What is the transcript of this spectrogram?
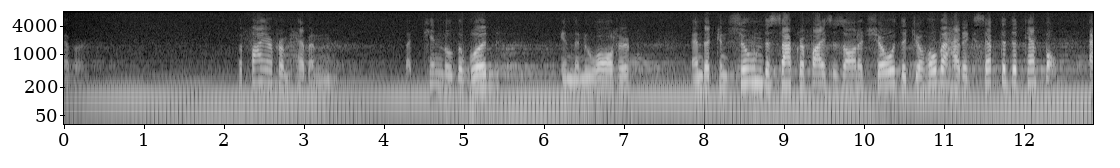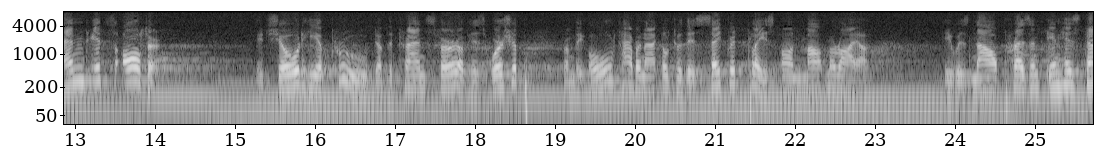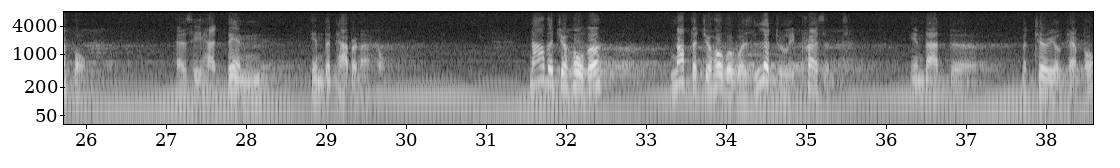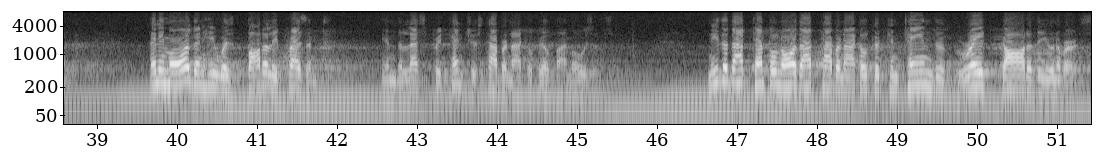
forever. The fire from heaven that kindled the wood in the new altar and that consumed the sacrifices on it showed that Jehovah had accepted the temple and its altar. It showed he approved of the transfer of his worship from the old tabernacle to this sacred place on Mount Moriah. He was now present in his temple as he had been in the tabernacle. Now that Jehovah, not that Jehovah was literally present in that uh, material temple, any more than he was bodily present in the less pretentious tabernacle built by Moses. Neither that temple nor that tabernacle could contain the great God of the universe.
